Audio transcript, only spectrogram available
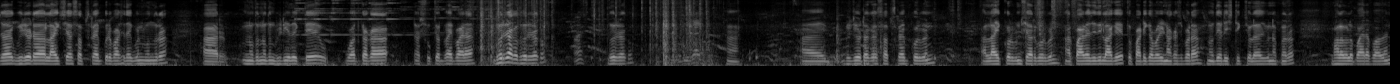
যাই হোক ভিডিওটা লাইক শেয়ার সাবস্ক্রাইব করে পাশে থাকবেন বন্ধুরা। আর নতুন নতুন ভিডিও দেখতে ওয়াদ কাকা আর সুকচাঁদ ভাই পায়রা। ধরে রাখো ধরে রাখো। ধরে রাখো। হ্যাঁ। আর ভিডিওটাকে সাবস্ক্রাইব করবেন আর লাইক করবেন শেয়ার করবেন। আর পায়রা যদি লাগে তো পাটিকাবাড়ি নাকাশিপাড়া নদিয়া ডিস্ট্রিক্ট চলে আসবেন আপনারা। ভালো ভালো পায়রা পাবেন।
